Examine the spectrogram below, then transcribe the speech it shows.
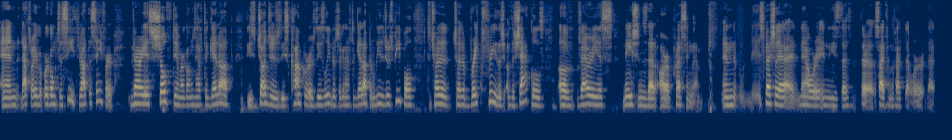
And that's why we're going to see throughout the Sefer, various shoftim are going to have to get up, these judges, these conquerors, these leaders are going to have to get up and lead the Jewish people to try to try to break free of the shackles of various nations that are oppressing them. And especially uh, now we're in these, uh, aside from the fact that we're, that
